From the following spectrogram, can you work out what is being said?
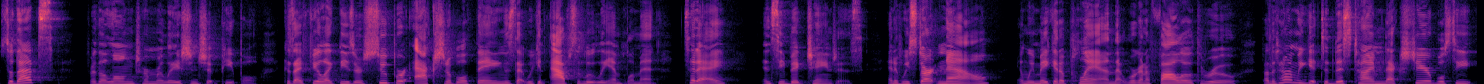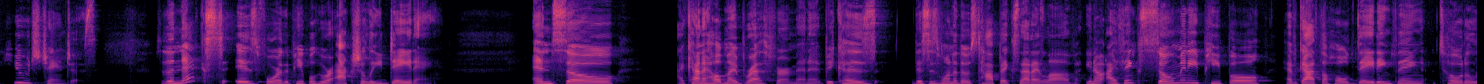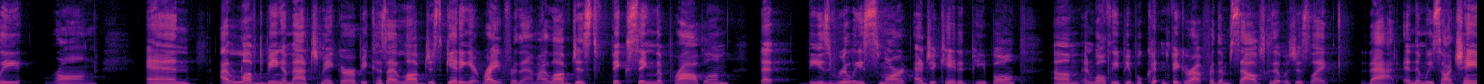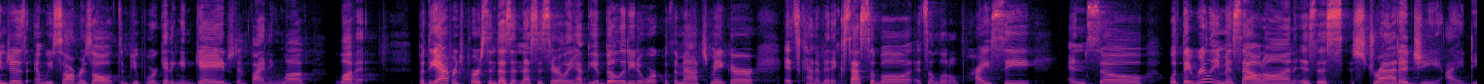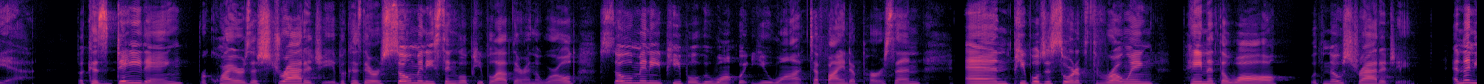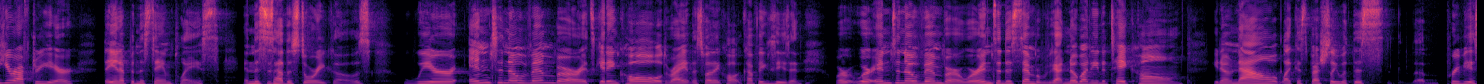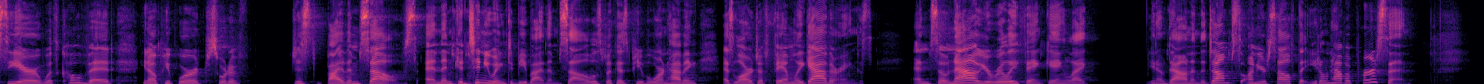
So that's for the long term relationship people, because I feel like these are super actionable things that we can absolutely implement today and see big changes. And if we start now and we make it a plan that we're going to follow through, by the time we get to this time next year, we'll see huge changes. So the next is for the people who are actually dating. And so I kind of held my breath for a minute because this is one of those topics that I love. You know, I think so many people have got the whole dating thing totally wrong. And I loved being a matchmaker because I love just getting it right for them. I love just fixing the problem that these really smart, educated people um, and wealthy people couldn't figure out for themselves because it was just like that. And then we saw changes and we saw results and people were getting engaged and finding love. Love it. But the average person doesn't necessarily have the ability to work with a matchmaker. It's kind of inaccessible, it's a little pricey. And so, what they really miss out on is this strategy idea because dating requires a strategy because there are so many single people out there in the world, so many people who want what you want to find a person, and people just sort of throwing paint at the wall with no strategy. And then year after year, they end up in the same place. And this is how the story goes we're into November. It's getting cold, right? That's why they call it cuffing season. We're, we're into November. We're into December. We've got nobody to take home. You know, now, like, especially with this uh, previous year with COVID, you know, people were sort of just by themselves and then continuing to be by themselves because people weren't having as large of family gatherings. And so now you're really thinking, like, you know, down in the dumps on yourself that you don't have a person.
